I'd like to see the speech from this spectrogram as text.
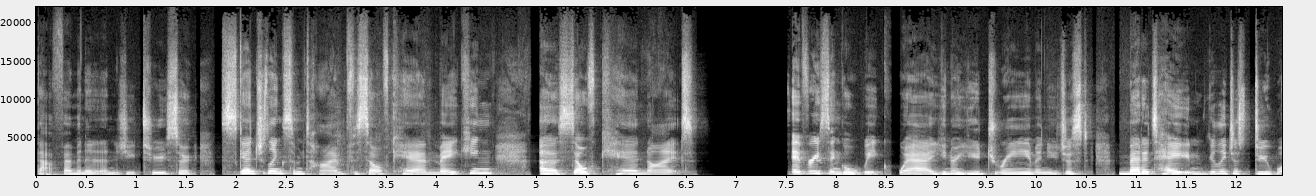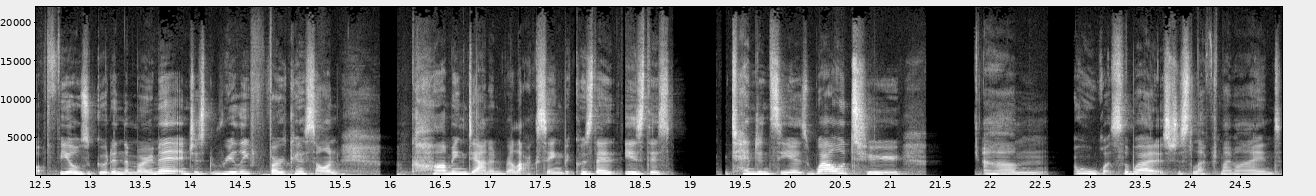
that feminine energy too so scheduling some time for self-care making a self-care night every single week where you know you dream and you just meditate and really just do what feels good in the moment and just really focus on calming down and relaxing because there is this tendency as well to um oh what's the word it's just left my mind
